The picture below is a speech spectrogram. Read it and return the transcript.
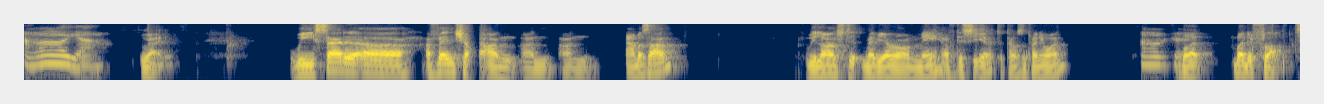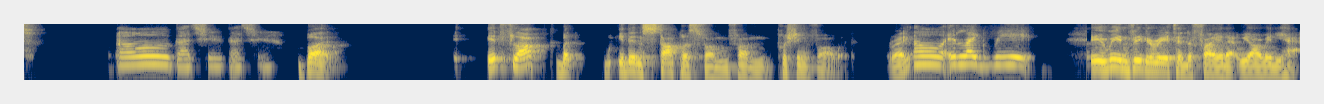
Oh yeah. Right. We started a, a venture on on on Amazon. We launched it maybe around May of this year, 2021. Okay. But but it flopped. Oh, got you, got you. But it, it flopped, but it didn't stop us from from pushing forward, right? Oh, it like re it reinvigorated the fire that we already had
